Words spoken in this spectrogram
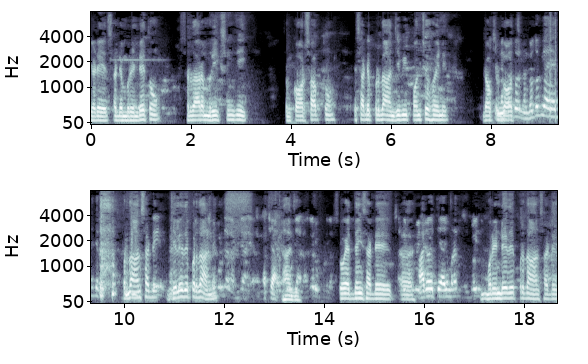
ਜਿਹੜੇ ਸਾਡੇ ਮੁਰਿੰਡੇ ਤੋਂ ਸਰਦਾਰ ਅਮਰੀਕ ਸਿੰਘ ਜੀ ਚਮਕੌਰ ਸਾਹਿਬ ਤੋਂ ਤੇ ਸਾਡੇ ਪ੍ਰਧਾਨ ਜੀ ਵੀ ਪਹੁੰਚੇ ਹੋਏ ਨੇ। ਡਾਕਟਰ ਗੌਤ ਨੰਗਲ ਤੋਂ ਵੀ ਆਇਆ ਜੀ ਜਰਾ। ਪ੍ਰਧਾਨ ਸਾਡੇ ਜ਼ਿਲ੍ਹੇ ਦੇ ਪ੍ਰਧਾਨ ਨੇ। ਅੱਛਾ। ਹਾਂਜੀ। ਸੋ ਇਦਾਂ ਹੀ ਸਾਡੇ ਆ ਜਾਓ ਇੱਥੇ ਆ ਜਾਓ ਮੜਾ ਮੋਰਿੰਡੇ ਦੇ ਪ੍ਰਧਾਨ ਸਾਡੇ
